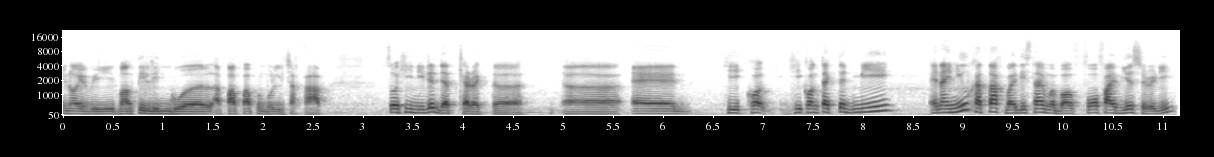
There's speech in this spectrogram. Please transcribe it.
you know, and we multilingual, apa-apa pun boleh cakap. So he needed that character, uh, and he con- he contacted me, and I knew Katak by this time about four five years already.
